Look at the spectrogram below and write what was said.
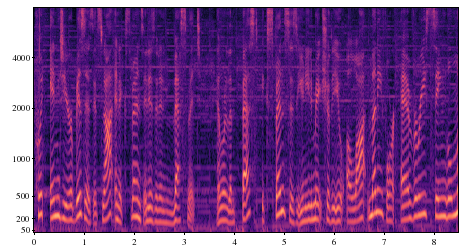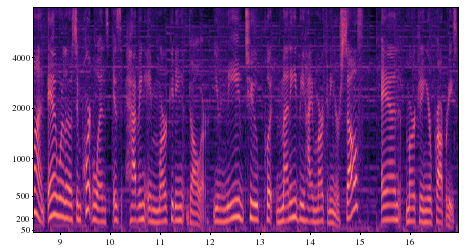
put into your business, it's not an expense, it is an investment. And one of the best expenses that you need to make sure that you allot money for every single month, and one of the most important ones, is having a marketing dollar. You need to put money behind marketing yourself and marketing your properties.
